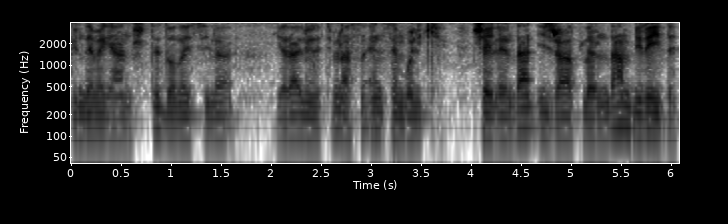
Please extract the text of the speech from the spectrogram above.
gündeme gelmişti. Dolayısıyla yerel yönetimin aslında en sembolik şeylerinden, icraatlarından biriydi.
